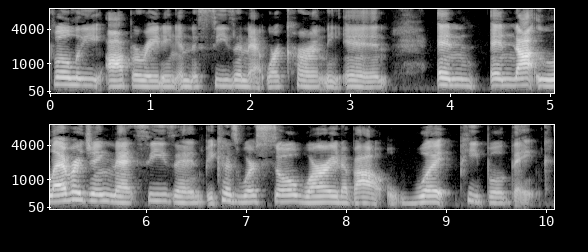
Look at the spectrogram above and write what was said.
fully operating in the season that we're currently in and and not leveraging that season because we're so worried about what people think.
